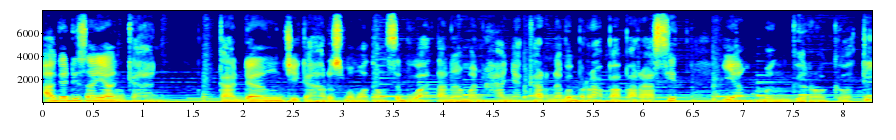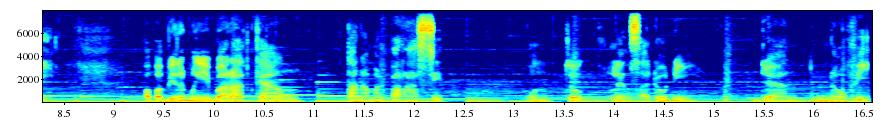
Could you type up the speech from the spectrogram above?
Agak disayangkan, kadang jika harus memotong sebuah tanaman hanya karena beberapa parasit yang menggerogoti. Papa Bilar mengibaratkan tanaman parasit untuk Lensa Doni dan Novi.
